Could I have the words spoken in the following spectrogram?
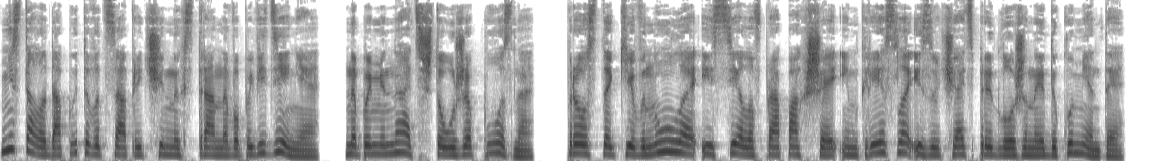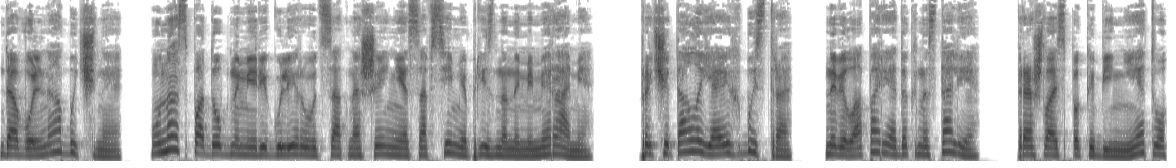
не стала допытываться о причинах странного поведения, напоминать, что уже поздно, просто кивнула и села в пропахшее им кресло изучать предложенные документы. Довольно обычные. У нас подобными регулируются отношения со всеми признанными мирами. Прочитала я их быстро, навела порядок на столе, прошлась по кабинету,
